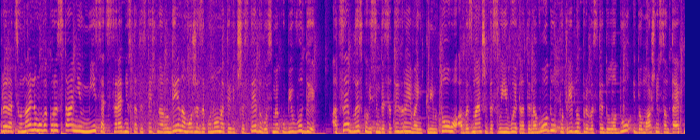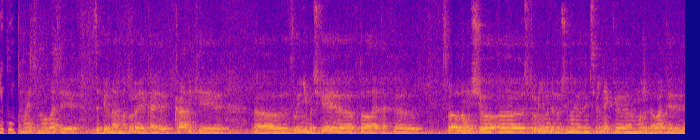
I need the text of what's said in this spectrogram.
При раціональному використанні в місяць середньостатистична родина може зекономити від 6 до 8 кубів води. А це близько 80 гривень. Крім того, аби зменшити свої витрати на воду, потрібно привести до ладу і домашню сантехніку. Мається на увазі запірна арматура, яка є краники, е, зливні бачки е, в туалетах. Справа в тому, що е, струмені води товщиною один сірник е, може давати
